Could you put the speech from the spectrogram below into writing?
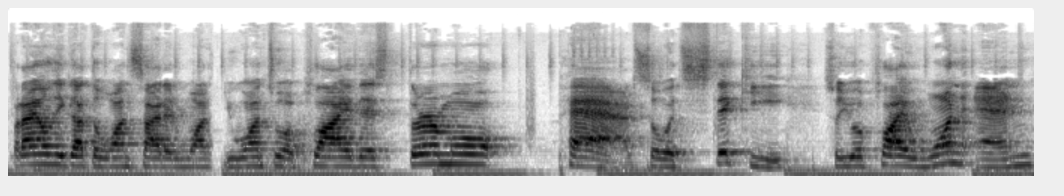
But I only got the one-sided one. You want to apply this thermal pad. So it's sticky. So you apply one end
